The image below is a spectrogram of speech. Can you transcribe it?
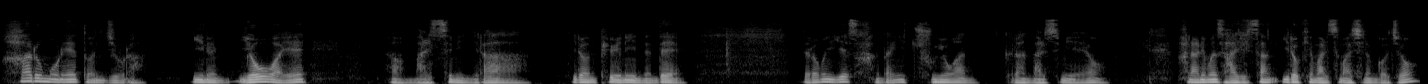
하르몬에 던지우라. 이는 여호와의 어, 말씀이니라. 이런 표현이 있는데 여러분 이게 상당히 중요한 그런 말씀이에요. 하나님은 사실상 이렇게 말씀하시는 거죠.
